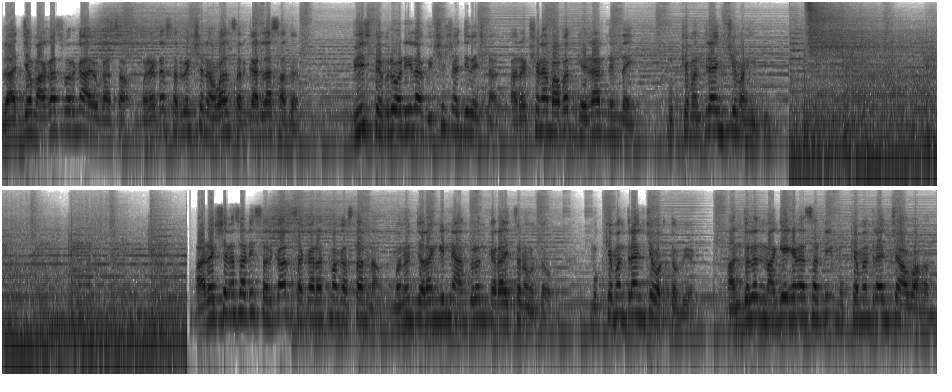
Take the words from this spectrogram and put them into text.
राज्य मागासवर्ग आयोगाचा मराठा सर्वेक्षण अहवाल सरकारला सादर. वीस फेब्रुवारीला विशेष अधिवेशनात आरक्षणाबाबत घेणार निर्णय मुख्यमंत्र्यांची माहिती. आरक्षणासाठी सरकार सकारात्मक असताना मनोज जरांगींनी आंदोलन करायचं नव्हतं मुख्यमंत्र्यांचे वक्तव्य. आंदोलन मागे घेण्यासाठी मुख्यमंत्र्यांचे आवाहन.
